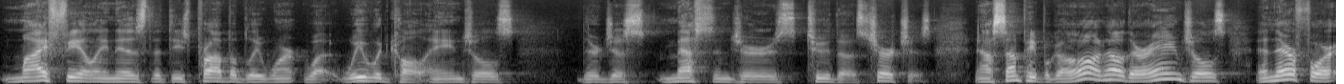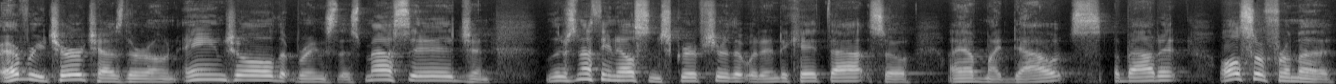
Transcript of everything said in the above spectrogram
my feeling is that these probably weren't what we would call angels they're just messengers to those churches. Now, some people go, oh, no, they're angels, and therefore every church has their own angel that brings this message. And there's nothing else in Scripture that would indicate that, so I have my doubts about it. Also, from a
